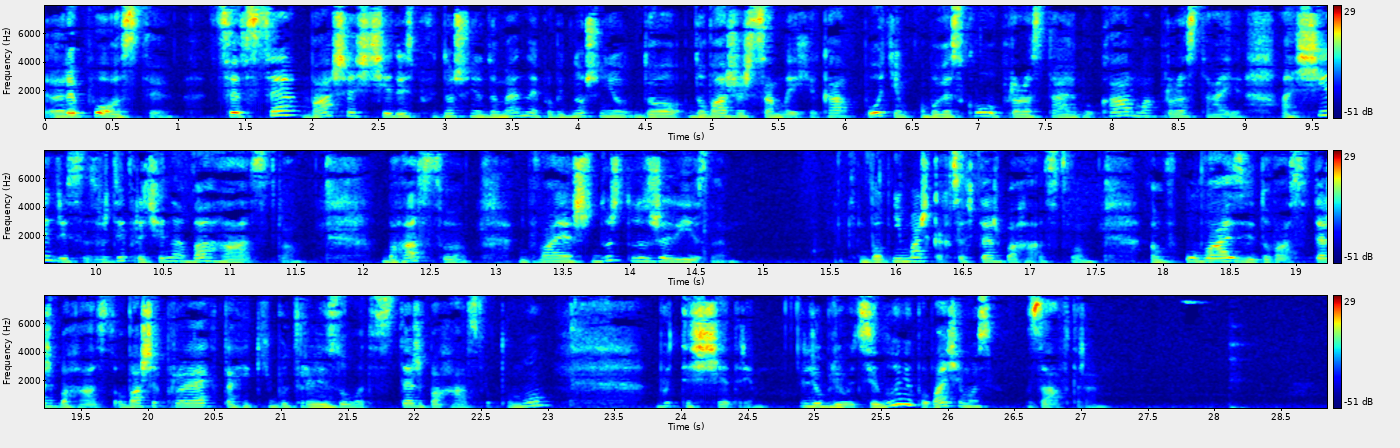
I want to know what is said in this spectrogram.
репости. Це все ваша щедрість по відношенню до мене і по відношенню до, до вас ж самих, яка потім обов'язково проростає, бо карма проростає. А щедрість це завжди причина багатства. Багатство буває дуже дуже різне. В обнімашках це теж багатство. В увазі до вас теж багатство. У ваших проєктах, які будуть реалізовуватися, теж багатство. Тому будьте щедрі. Люблю, цілую, побачимось завтра.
